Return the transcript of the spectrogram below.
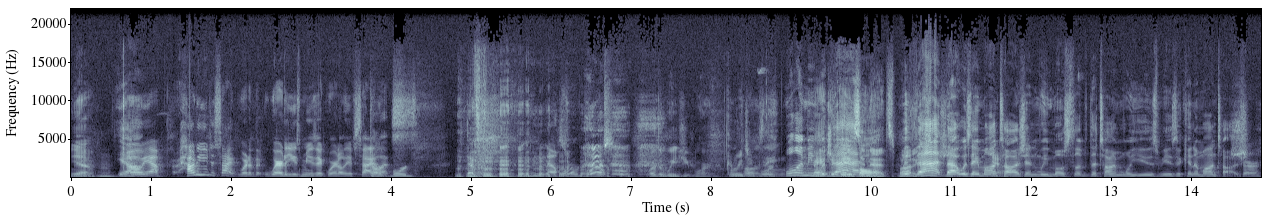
Yeah. Yeah. Oh yeah. How do you decide what are the, where to use music, where to leave silence? Dartboard. No. or the Ouija board. Ouija board. Composing. Well, I mean, Magic with eight that, ball. In that spotting with that, session. that was a montage, and we most of the time will use music in a montage. Sure.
